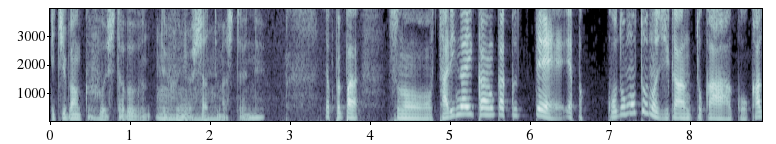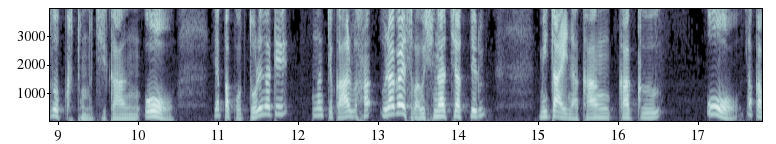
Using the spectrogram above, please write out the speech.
一番工夫した部分っていうふうにおっしゃってましたよね。やっぱやっぱその足りない感覚って、やっぱ子供との時間とか、こう家族との時間を、やっぱこうどれだけ、なんていうか、あるは裏返せば失っちゃってるみたいな感覚を、なんか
